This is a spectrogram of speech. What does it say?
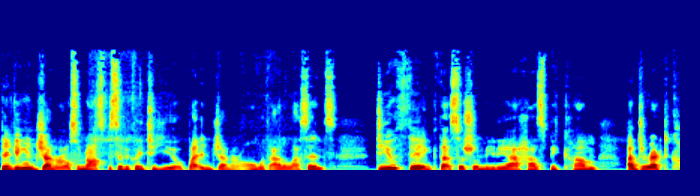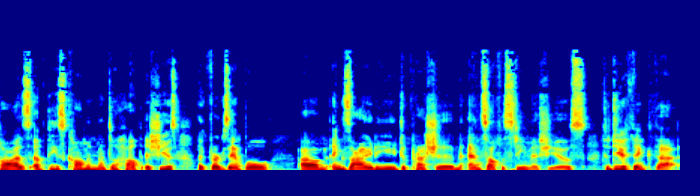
thinking in general, so not specifically to you, but in general with adolescents, do you think that social media has become a direct cause of these common mental health issues, like for example, um, anxiety, depression, and self-esteem issues? So do you think that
